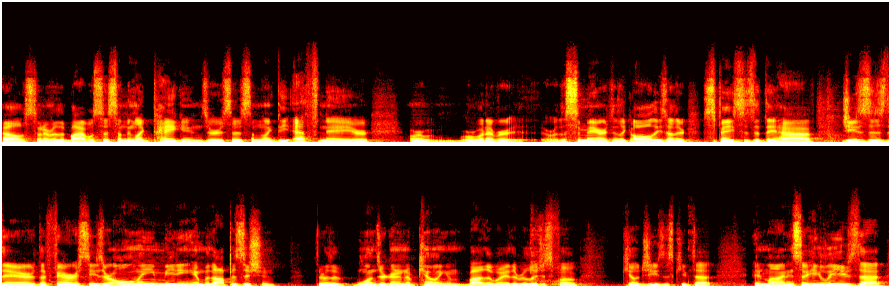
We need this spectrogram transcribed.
else. Whenever the Bible says something like pagans, or it says something like the ethne, or or, or whatever, or the Samaritans, like all these other spaces that they have. Jesus is there. The Pharisees are only meeting him with opposition. They're the ones that are going to end up killing him, by the way. The religious folk killed Jesus. Keep that in mind. And so he leaves that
